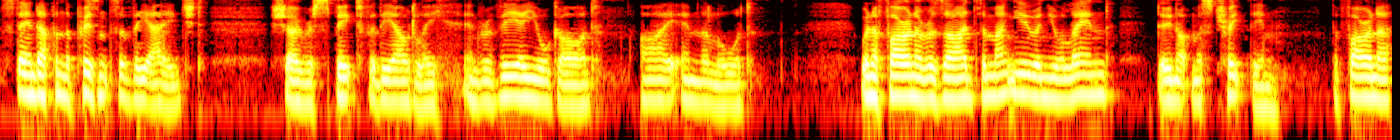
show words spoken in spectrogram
Stand up in the presence of the aged Show respect for the elderly and revere your God. I am the Lord. When a foreigner resides among you in your land, do not mistreat them. The foreigner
